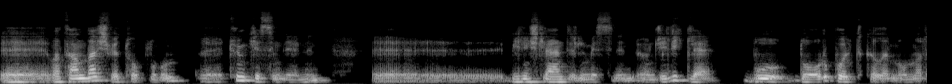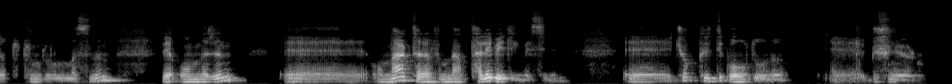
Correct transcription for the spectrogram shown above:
e, vatandaş ve toplumun e, tüm kesimlerinin e, bilinçlendirilmesinin öncelikle bu doğru politikaların onlara tutundurulmasının ve onların e, onlar tarafından talep edilmesinin e, çok kritik olduğunu e, düşünüyorum.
